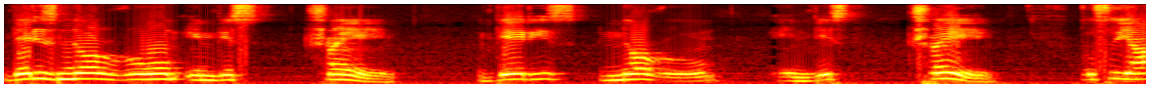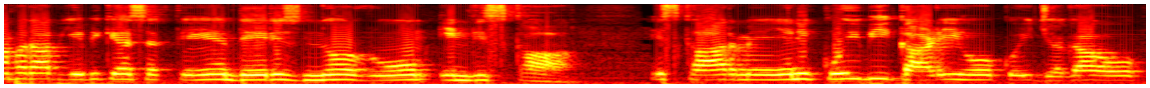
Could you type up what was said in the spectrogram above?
There is no room in this train there is no room in this train दोस्तों, यहाँ पर आप ये भी कह सकते हैं there is no room in this car इस कार में यानी कोई भी गाड़ी हो, कोई जगह हो,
